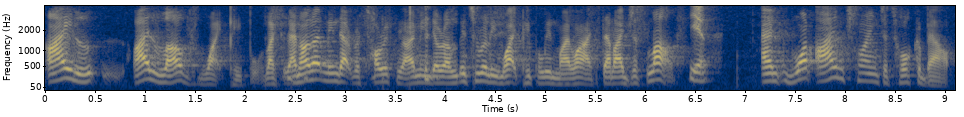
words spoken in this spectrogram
I I love white people. Like, and I don't mean that rhetorically. I mean there are literally white people in my life that I just love. Yep. And what I'm trying to talk about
